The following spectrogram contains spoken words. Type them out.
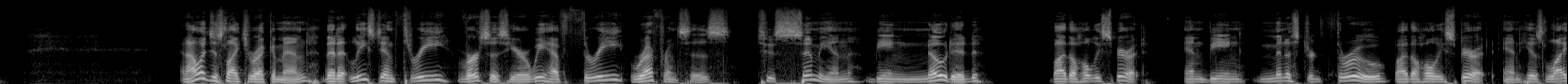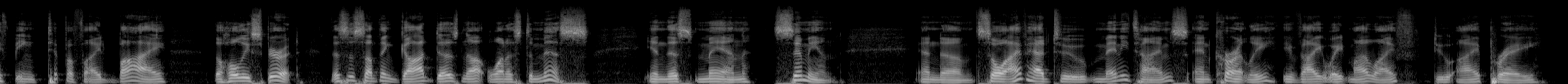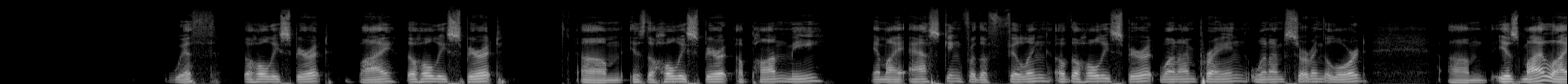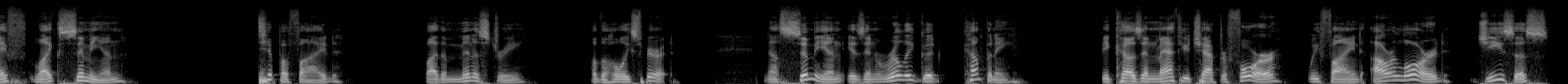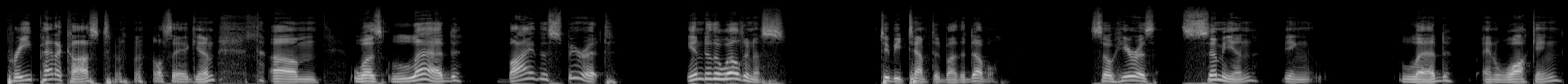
And I would just like to recommend that at least in three verses here, we have three references to Simeon being noted by the Holy Spirit and being ministered through by the Holy Spirit and his life being typified by the Holy Spirit. This is something God does not want us to miss in this man, Simeon. And um, so I've had to many times and currently evaluate my life. Do I pray with the Holy Spirit, by the Holy Spirit? Um, is the Holy Spirit upon me? Am I asking for the filling of the Holy Spirit when I'm praying, when I'm serving the Lord? Um, is my life, like Simeon, typified by the ministry of the Holy Spirit? Now, Simeon is in really good company because in Matthew chapter 4, we find our Lord Jesus, pre Pentecost, I'll say again, um, was led by the Spirit into the wilderness to be tempted by the devil. So here is Simeon being led and walking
